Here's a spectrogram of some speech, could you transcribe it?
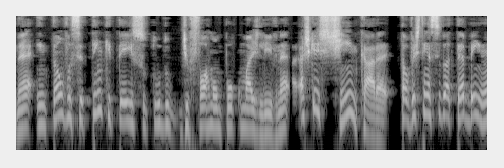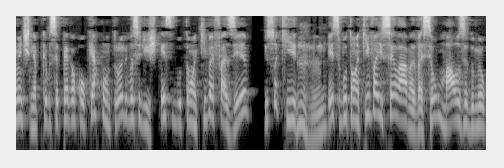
né? Então você tem que ter isso tudo de forma um pouco mais livre, né? Acho que a Steam, cara, talvez tenha sido até bem antes, né? Porque você pega qualquer controle e você diz: esse botão aqui vai fazer isso aqui. Uhum. Esse botão aqui vai, sei lá, vai ser o mouse do meu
